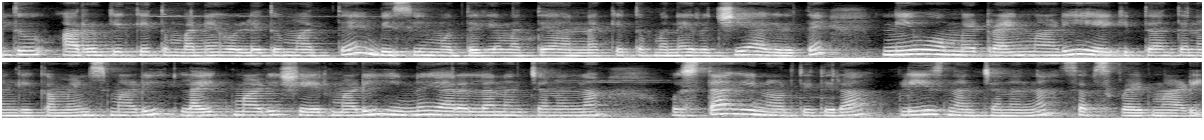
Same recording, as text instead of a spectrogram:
ಇದು ಆರೋಗ್ಯಕ್ಕೆ ತುಂಬಾ ಒಳ್ಳೆಯದು ಮತ್ತು ಬಿಸಿ ಮುದ್ದೆಗೆ ಮತ್ತು ಅನ್ನಕ್ಕೆ ತುಂಬಾ ರುಚಿಯಾಗಿರುತ್ತೆ. ನೀವು ಒಮ್ಮೆ ಟ್ರೈ ಮಾಡಿ ಹೇಗಿತ್ತು ಅಂತ ನನಗೆ ಕಮೆಂಟ್ಸ್ ಮಾಡಿ, ಲೈಕ್ ಮಾಡಿ, ಶೇರ್ ಮಾಡಿ. ಇನ್ನೂ ಯಾರೆಲ್ಲ ನನ್ನ ಚಾನಲ್ನ ಹೊಸ್ದಾಗಿ ನೋಡ್ತಿದ್ದೀರಾ, ಪ್ಲೀಸ್ ನನ್ನ ಚಾನಲ್ನ ಸಬ್ಸ್ಕ್ರೈಬ್ ಮಾಡಿ.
